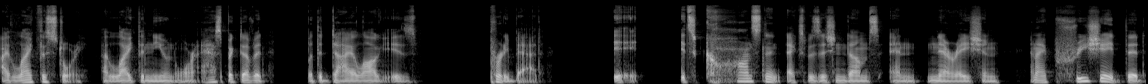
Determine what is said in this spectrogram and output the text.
I like the story, I like the neo noir aspect of it, but the dialogue is pretty bad. It, it's constant exposition dumps and narration. And I appreciate that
